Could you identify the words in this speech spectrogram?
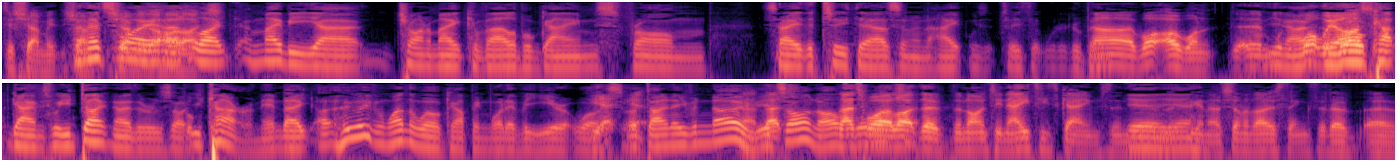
just show me, show, and that's show why, uh, like, maybe uh, trying to make available games from, say, the 2008 was it? Would it have been? No, what I want, um, you know, what we World ask, Cup games where you don't know the result. You can't remember Uh, who even won the World Cup in whatever year it was. Yeah, I don't even know. No, it's on. I'll, that's why I like it. the, the 1980s games and, Yeah, and the- yeah. you know some of those things that are, uh,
